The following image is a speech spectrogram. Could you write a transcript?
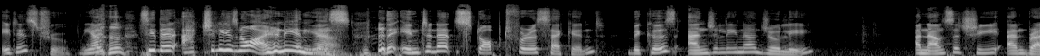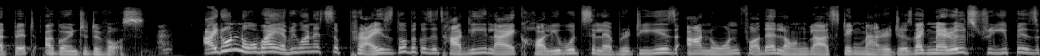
It is true. Yeah. See, there actually is no irony in Yeah. this. the internet stopped for a second because Angelina Jolie announced that she and Brad Pitt are going to divorce. I don't know why everyone is surprised though, because it's hardly like Hollywood celebrities are known for their long lasting marriages. Like Meryl Streep is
